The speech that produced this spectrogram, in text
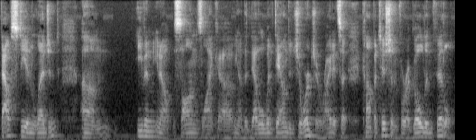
Faustian legend. Um, even you know songs like uh, you know the devil went down to Georgia, right? It's a competition for a golden fiddle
